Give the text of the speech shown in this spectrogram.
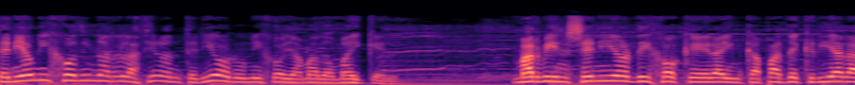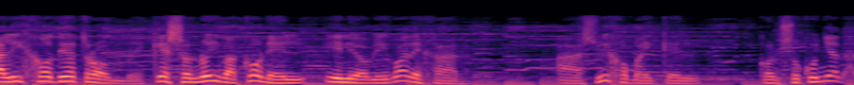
tenía un hijo de una relación anterior, un hijo llamado Michael. Marvin Senior dijo que era incapaz de criar al hijo de otro hombre, que eso no iba con él y le obligó a dejar a su hijo Michael con su cuñada.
